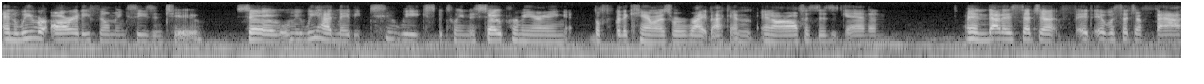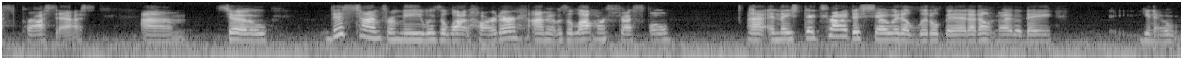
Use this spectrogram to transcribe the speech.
and we were already filming season two. So I mean, we had maybe two weeks between the show premiering before the cameras were right back in, in our offices again, and and that is such a it, it was such a fast process. Um, so this time for me was a lot harder. Um, it was a lot more stressful, uh, and they they tried to show it a little bit. I don't know that they, you know,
